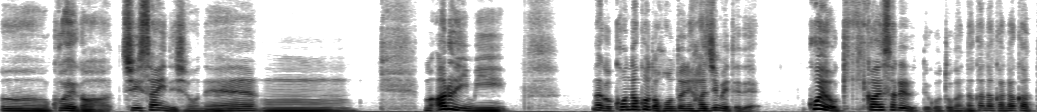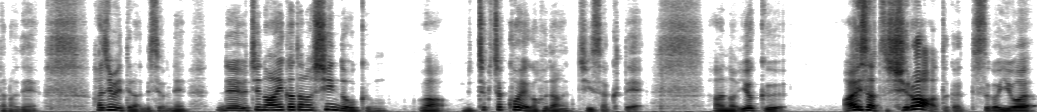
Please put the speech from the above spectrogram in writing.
うん声が小さいんでしょうね。うん、まあ、ある意味なんかこんなこと本当に初めてで声を聞き返されるっていうことがなかなかなかったので初めてなんですよね。でうちの相方の進藤くんはめちゃくちゃ声が普段小さくてあのよく「挨拶しろ!」とかってすごい言わ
